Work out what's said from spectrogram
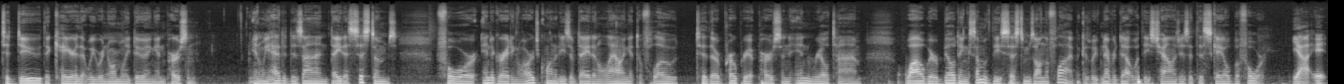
to do the care that we were normally doing in person. And we had to design data systems for integrating large quantities of data and allowing it to flow to the appropriate person in real time while we're building some of these systems on the fly because we've never dealt with these challenges at this scale before. Yeah, it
